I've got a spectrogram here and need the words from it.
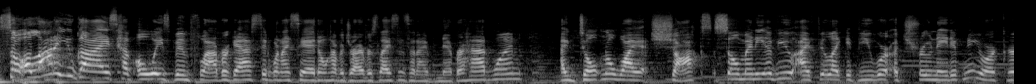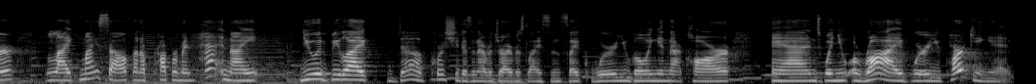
So, a lot of you guys have always been flabbergasted when I say I don't have a driver's license and I've never had one. I don't know why it shocks so many of you. I feel like if you were a true native New Yorker like myself and a proper Manhattanite, you would be like, duh, of course she doesn't have a driver's license. Like, where are you going in that car? And when you arrive, where are you parking it?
